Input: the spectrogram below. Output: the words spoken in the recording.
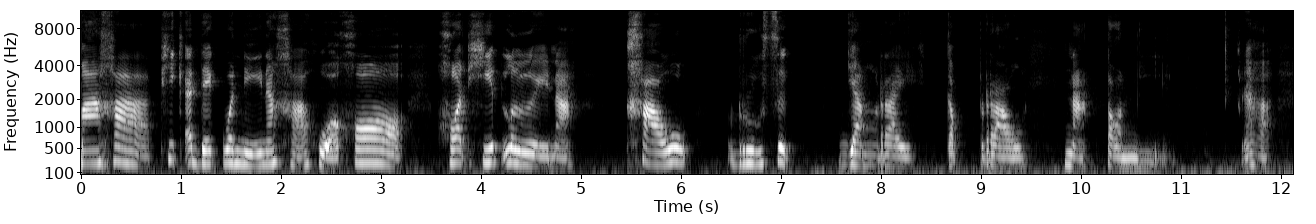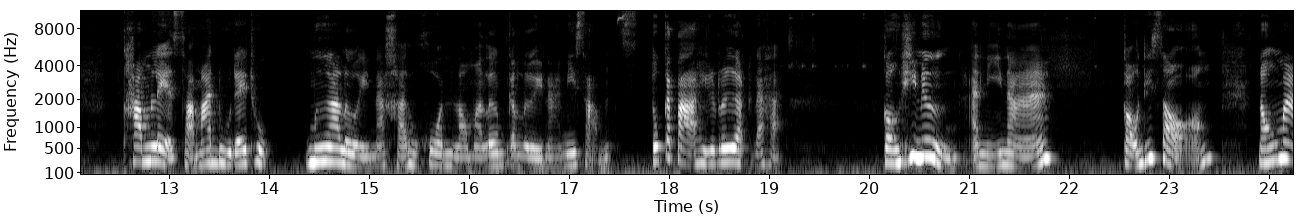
มาค่ะพิกอเด็กวันนี้นะคะ หัวข้อฮอตฮิตเลยนะ เขารู้สึกอย่างไรกับเราณตอนนี้นะคะทำเลทสามารถดูได้ทุกเมื่อเลยนะคะ ทุกคนเรามาเริ่มกันเลยนะ มีสามตุ๊กตาให้เลือกนะคะ กล่องที่หนึ่งอันนี้นะ กล่องที่สอง น้องหมา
